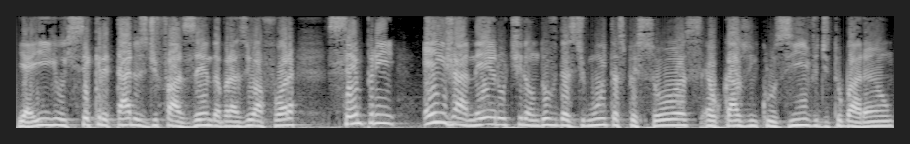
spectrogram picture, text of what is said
E aí os secretários de Fazenda Brasil afora sempre em janeiro tiram dúvidas de muitas pessoas. É o caso inclusive de Tubarão,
